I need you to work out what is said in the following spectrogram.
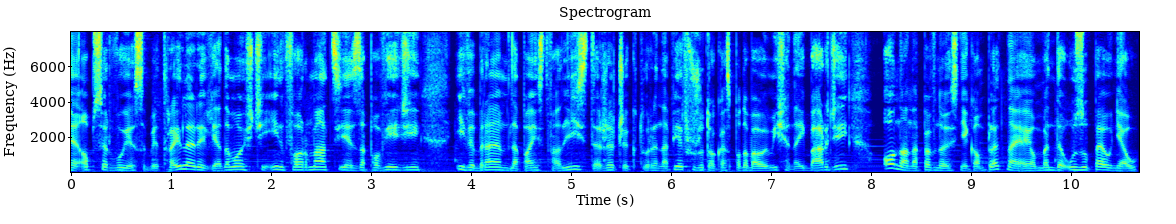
e, obserwuję sobie trailery, wiadomości, informacje, zapowiedzi i wybrałem dla Państwa listę rzeczy, które na pierwszy rzut oka spodobały mi się najbardziej. Ona na pewno jest niekompletna, ja ją będę uzupełniał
